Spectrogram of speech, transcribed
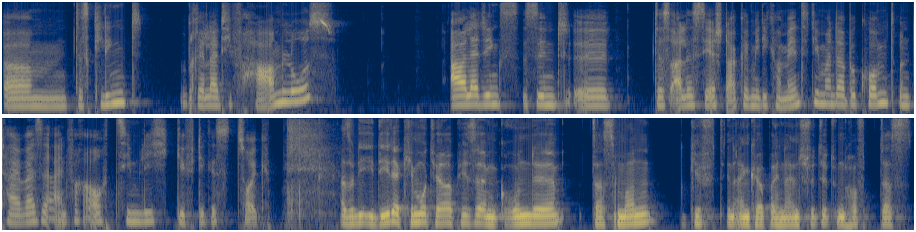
Ähm, das klingt relativ harmlos, allerdings sind äh, das alles sehr starke Medikamente, die man da bekommt und teilweise einfach auch ziemlich giftiges Zeug. Also die Idee der Chemotherapie ist ja im Grunde, dass man Gift in einen Körper hineinschüttet und hofft, dass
